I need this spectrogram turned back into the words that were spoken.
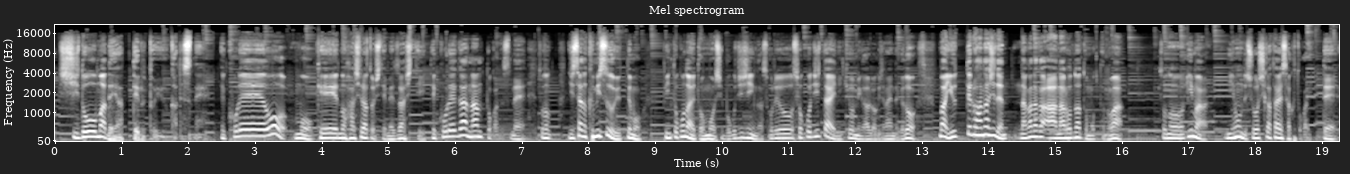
指導までやってるというかですねでこれをもう経営の柱として目指していてこれがなんとかですねその実際の組数を言ってもピンとこないと思うし僕自身がそれをそこ自体に興味があるわけじゃないんだけどまあ言ってる話でなかなかああなるほどなと思ったのはその今日本で少子化対策とか言って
